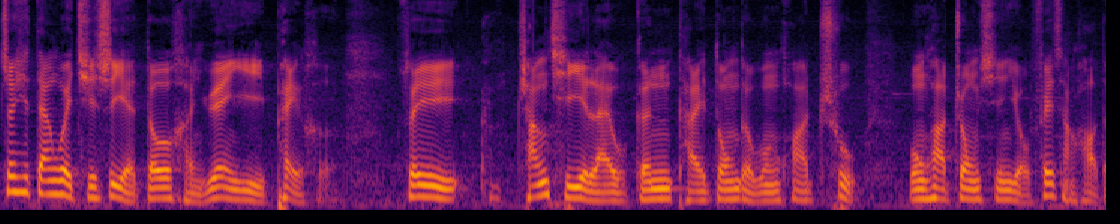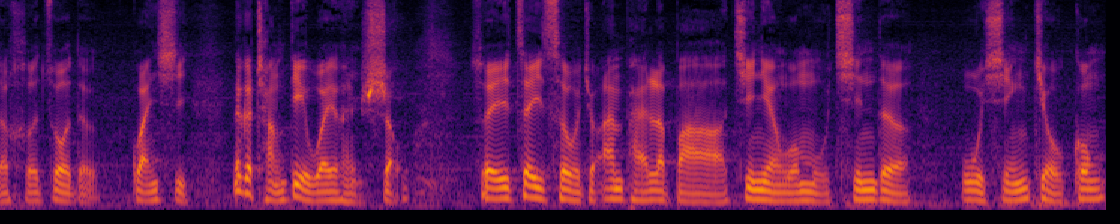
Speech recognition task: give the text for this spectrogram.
这些单位其实也都很愿意配合，所以长期以来我跟台东的文化处、文化中心有非常好的合作的关系。那个场地我也很熟，所以这一次我就安排了把纪念我母亲的五行九宫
